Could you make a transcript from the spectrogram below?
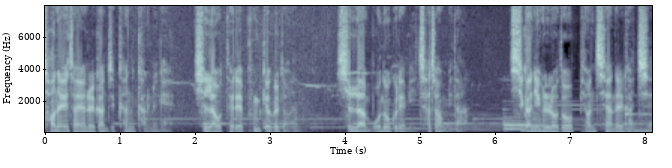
천혜의 자연을 간직한 강릉에 신라 호텔의 품격을 더한 신라 모노그램이 찾아옵니다. 시간이 흘러도 변치 않을 가치.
